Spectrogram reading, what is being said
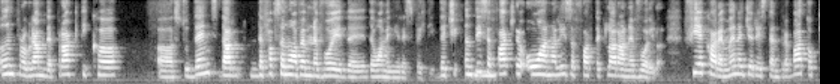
în program de practică, studenți, dar de fapt să nu avem nevoie de, de oamenii respectivi. Deci, întâi se mhm. face o analiză foarte clară a nevoilor. Fiecare manager este întrebat, ok,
